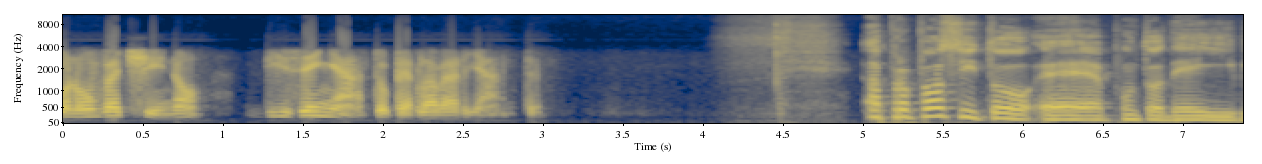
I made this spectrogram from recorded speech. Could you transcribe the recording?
con un vaccino disegnato per la variante. A proposito eh, appunto dei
